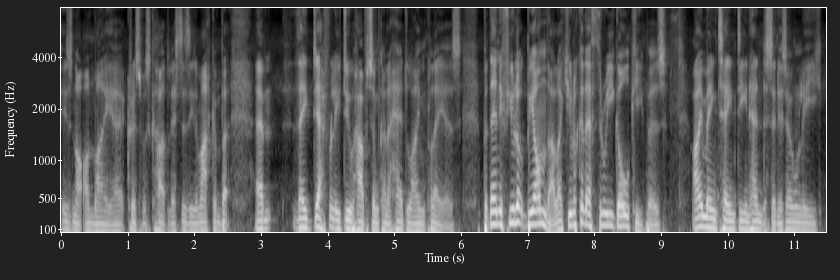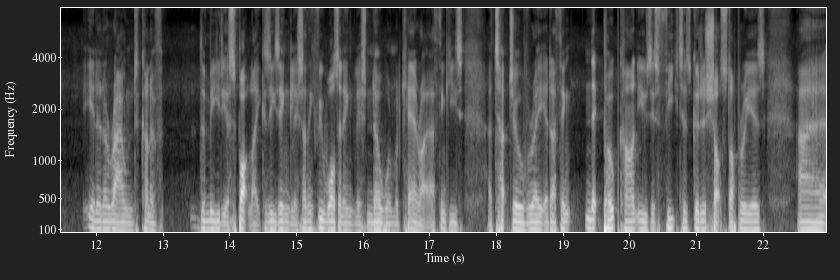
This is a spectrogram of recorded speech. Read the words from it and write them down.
is not on my uh, Christmas card list as he's a Mackem, but um, they definitely do have some kind of headline players. But then if you look beyond that, like you look at their three goalkeepers, I maintain Dean Henderson is only in and around kind of the media spotlight because he's English. I think if he wasn't English, no one would care. I I think he's a touch overrated. I think Nick Pope can't use his feet as good as shot stopper he is. Uh,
